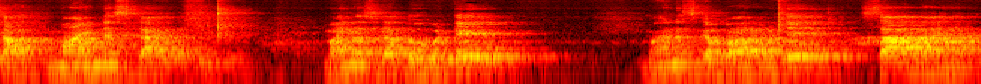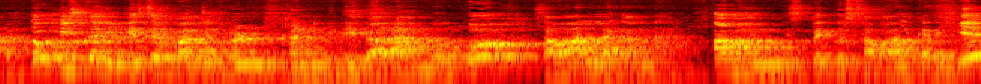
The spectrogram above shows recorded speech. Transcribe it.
सात, माइनस का आएगा देखिए माइनस का दो बटे, माइनस का बारह बटे सात आया आपका तो इस तरीके से वज्र खंड विधि द्वारा हम लोग को सवाल लगाना है। अब हम इस पर कुछ सवाल करेंगे।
